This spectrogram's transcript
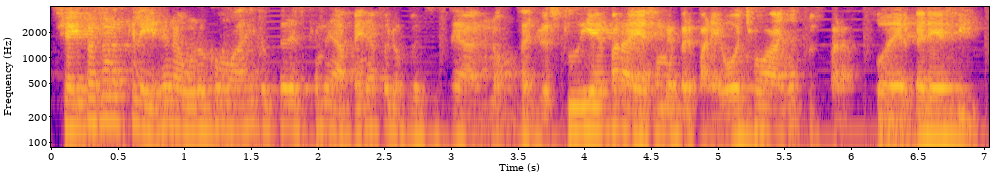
Si hay personas que le dicen a uno como, ay, doctor, es que me da pena, pero pues, o sea, no, o sea, yo estudié para eso, me preparé ocho años pues para poder ver esto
